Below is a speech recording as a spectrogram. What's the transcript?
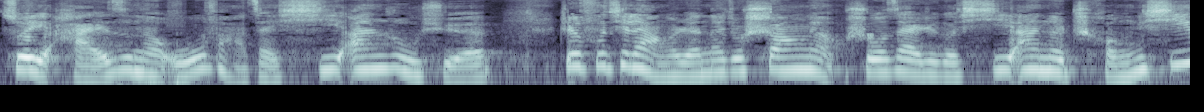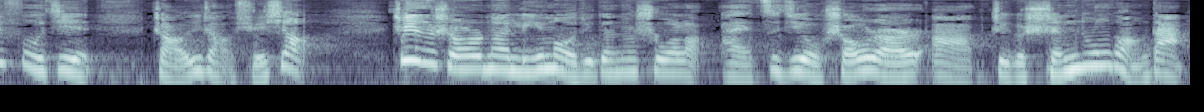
所以孩子呢无法在西安入学。这夫妻两个人呢就商量说，在这个西安的城西附近找一找学校。这个时候呢，李某就跟他说了，哎，自己有熟人啊，这个神通广大，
